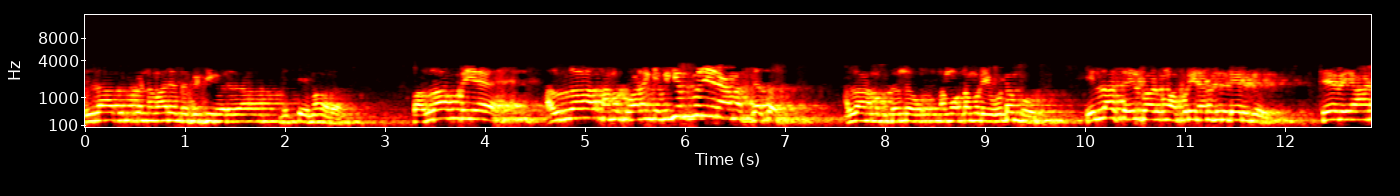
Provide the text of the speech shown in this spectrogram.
அல்லாஹ் ஃபிட் பண்ண மாதிரி அந்த ஃபிட்டிங் வருதா? நிச்சயமா வராது. அல்லாஹுடைய அல்லாஹ் நமக்கு வழங்கிய மிகப்பெரிய ஞானம் ஜசத் அல்லாஹ் நமக்கு தந்த நம்ம நம்முடைய உடம்பு. எல்லா செயல்பாடுகளும் அப்படியே நடந்துகிட்டே இருக்கு. தேவையான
